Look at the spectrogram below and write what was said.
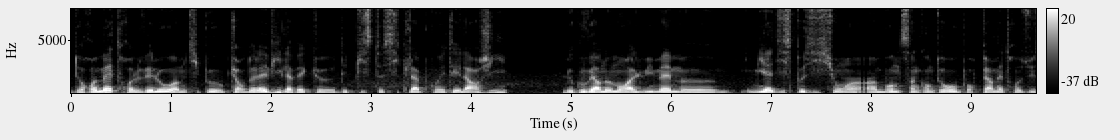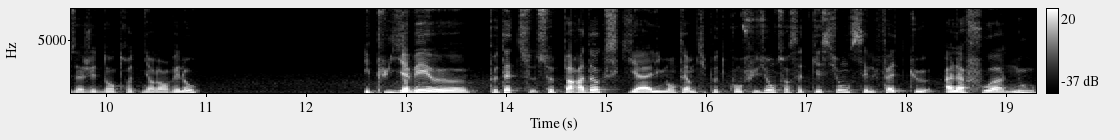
de remettre le vélo un petit peu au cœur de la ville avec euh, des pistes cyclables qui ont été élargies. Le gouvernement a lui-même euh, mis à disposition un, bon de 50 euros pour permettre aux usagers d'entretenir leur vélo. Et puis il y avait euh, peut-être ce, paradoxe qui a alimenté un petit peu de confusion sur cette question, c'est le fait que à la fois nous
